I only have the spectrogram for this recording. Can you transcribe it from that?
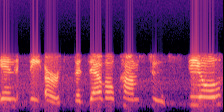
in the earth. The devil comes to steal,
